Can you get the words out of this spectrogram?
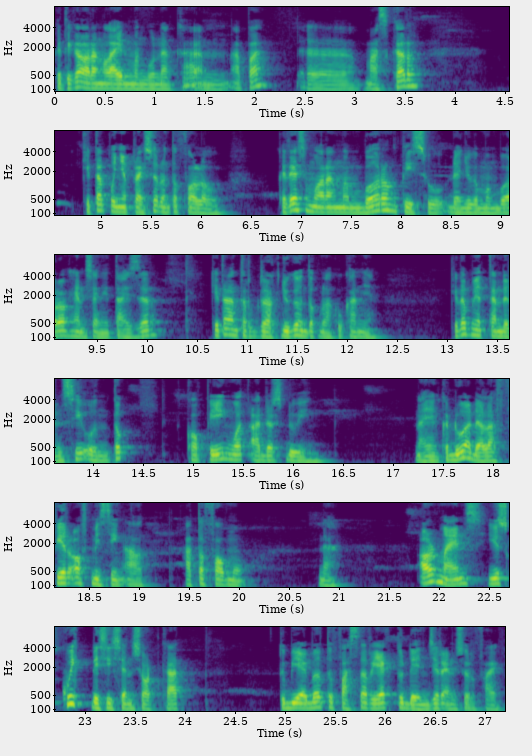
ketika orang lain menggunakan apa uh, masker kita punya pressure untuk follow ketika semua orang memborong tisu dan juga memborong hand sanitizer kita akan tergerak juga untuk melakukannya kita punya tendensi untuk copying what others doing nah yang kedua adalah fear of missing out atau FOMO nah our minds use quick decision shortcut to be able to faster react to danger and survive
